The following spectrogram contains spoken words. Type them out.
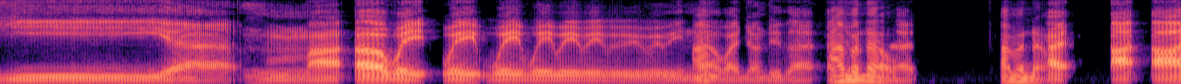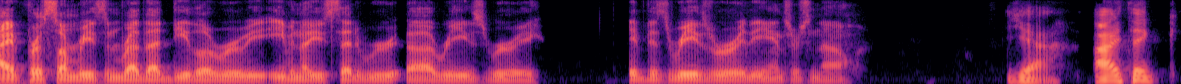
Yeah. Hmm, uh, oh wait, wait, wait, wait, wait, wait, wait, wait, wait. No, I'm, I don't do that. I am a no. I'm a no. I, I, I, for some reason read that D'Lo Rui, even though you said uh, Reaves Rui. If it's Reaves Rui, the answer is no. Yeah, I think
